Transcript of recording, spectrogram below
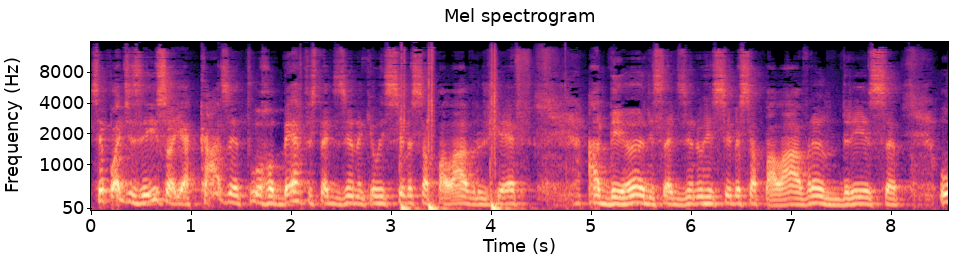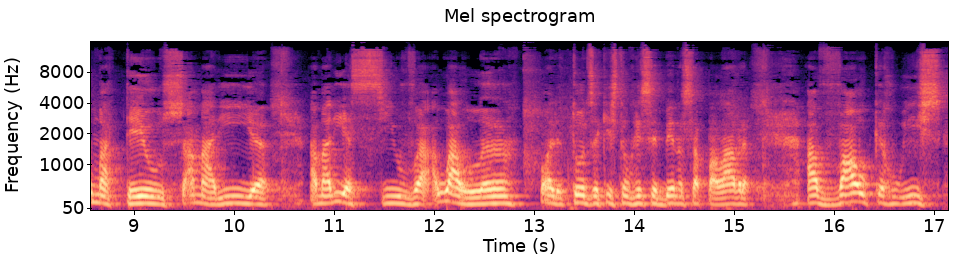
Você pode dizer isso aí, a casa é tua. Roberto está dizendo aqui, eu recebo essa palavra, o Jeff. A Deane está dizendo, eu recebo essa palavra, a Andressa, o Mateus, a Maria, a Maria Silva, o Alain, olha, todos aqui estão recebendo essa palavra. A Valca Ruiz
